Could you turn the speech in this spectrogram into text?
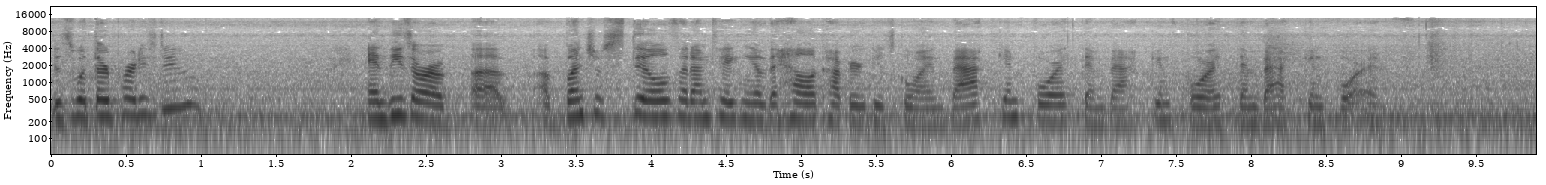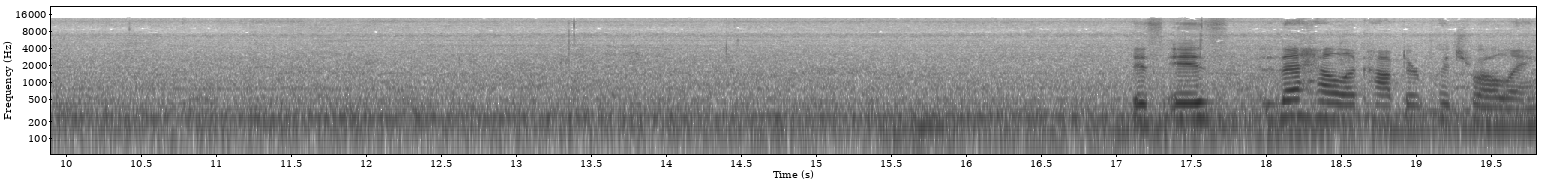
This is what third parties do. And these are a, a, a, bunch of stills that I'm taking of the helicopter just going back and forth and back and forth and back and forth. This is the helicopter patrolling.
